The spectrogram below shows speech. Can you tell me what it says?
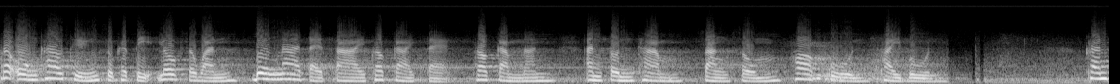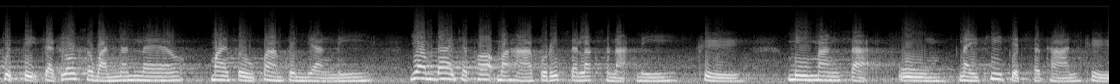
พระองค์เข้าถึงสุคติโลกสวรรค์ เบื้องหน้าแต่ตายเพราะกายแตก เพราะกรรมนั้น อันตนทำสั่งสมพ่อคูณภัยบูน ครั้นจุติจากโลกสวรรค์นั้นแล้ว มาสู่ความเป็นอย่างนี้ ย่อมได้เฉพาะมหาปุริสลักษณะนี้ คือ มีมังสะอูมในที่เจ็ดสถานคือ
